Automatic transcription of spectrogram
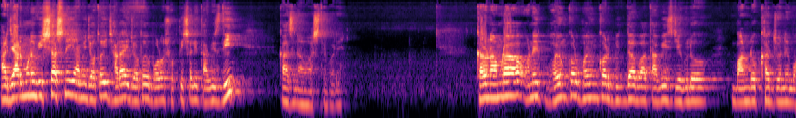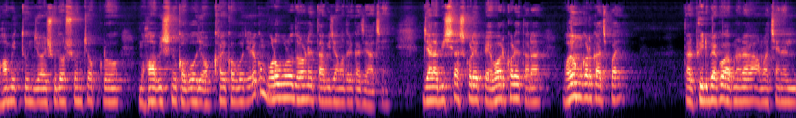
আর যার মনে বিশ্বাস নেই, আমি যতই ঝাড়াই, যতই বড় শক্তিশালী তাবিজ দিই, কাজ নাও আসতে পারে। কারণ আমরা অনেক ভয়ঙ্কর ভয়ঙ্কর বিদ্যা বা তাবিজ যেগুলো বান রক্ষার জন্য, মহামৃত্যুঞ্জয়, সুদর্শন চক্র, মহাবিষ্ণু কবচ, অক্ষয় কবচ, এরকম বড় বড় ধরনের তাবিজ আমাদের কাছে আছে। যারা বিশ্বাস করে, ব্যবহার করে, তারা ভয়ঙ্কর কাজ পায়। তার ফিডব্যাকও আপনারা আমার চ্যানেল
